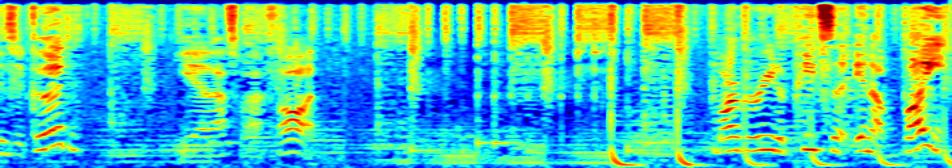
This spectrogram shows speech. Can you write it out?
Is it good? Yeah, that's what I thought. Margarita pizza in a bite!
